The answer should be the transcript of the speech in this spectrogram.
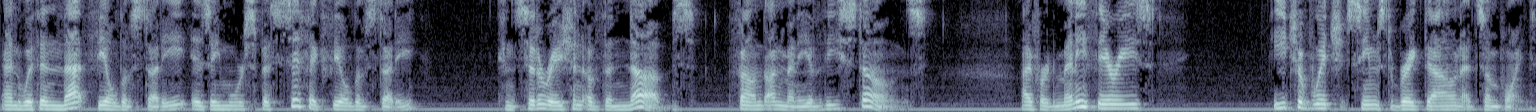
And within that field of study is a more specific field of study, consideration of the nubs found on many of these stones. I've heard many theories, each of which seems to break down at some point.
